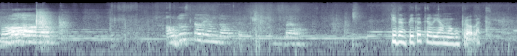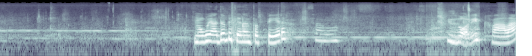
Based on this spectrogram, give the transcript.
Bok! A odustali onda opet? Idem pitati ali ja mogu probati. Mogu ja dobiti jedan papir? Samo. Izvoli. Hvala.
